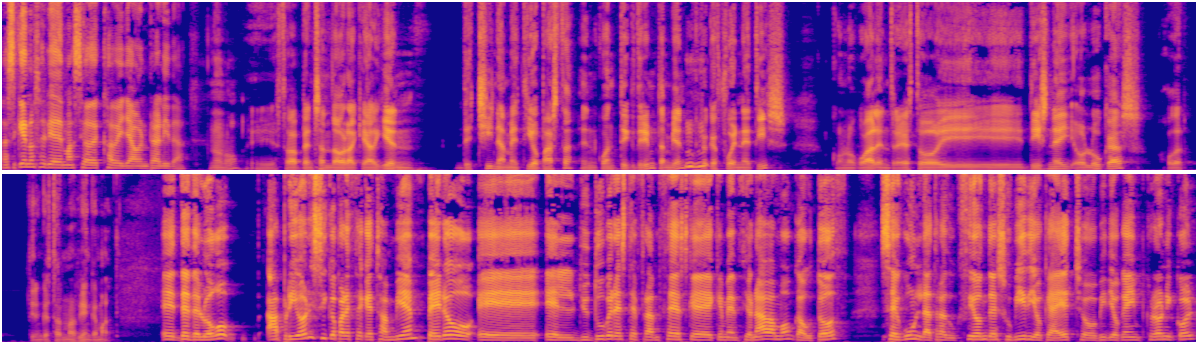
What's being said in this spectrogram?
Así que no sería demasiado descabellado en realidad. No, no. Y estaba pensando ahora que alguien de China metió pasta en Quantic Dream también, creo que fue Netis, con lo cual entre esto y Disney o Lucas, joder, tienen que estar más bien que mal. Eh, desde luego, a priori sí que parece que están bien, pero eh, el youtuber este francés que, mencionábamos, Gautoz, según la traducción de su vídeo que ha hecho Video Game Chronicle,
